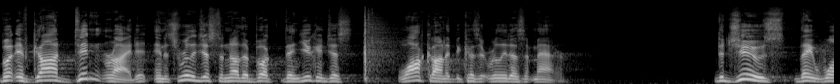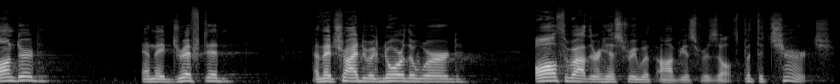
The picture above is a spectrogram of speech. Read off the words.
But if God didn't write it and it's really just another book, then you can just walk on it because it really doesn't matter. The Jews, they wandered and they drifted and they tried to ignore the word all throughout their history with obvious results. But the church,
